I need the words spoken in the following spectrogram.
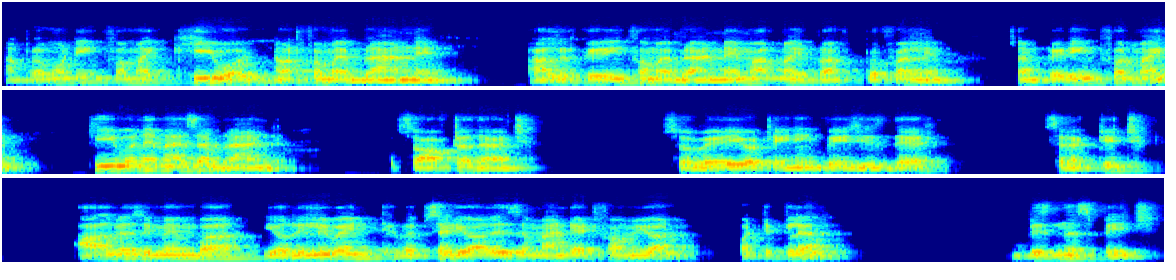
I'm promoting for my keyword, not for my brand name. I'll creating for my brand name or my profile name. So I'm creating for my keyword name as a brand. So after that, so where your training page is there, select it. Always remember your relevant website URL is a mandate from your particular business page.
